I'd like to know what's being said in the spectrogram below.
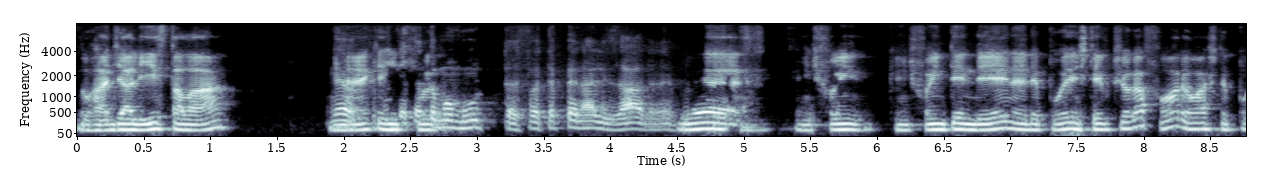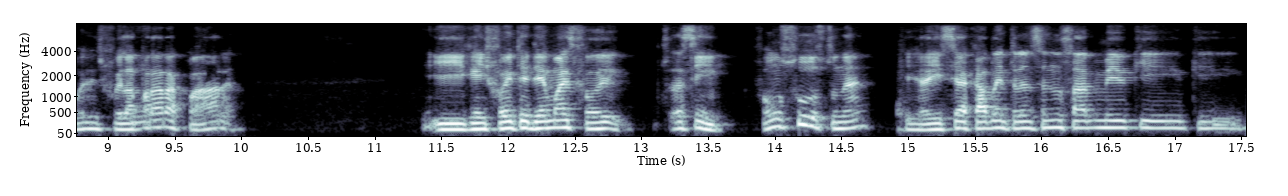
do radialista lá. É, né, que a gente até foi... tomou multa, foi até penalizada, né? É, a gente foi, que a gente foi entender, né? Depois a gente teve que jogar fora, eu acho. Depois a gente foi lá para Araraquara. E que a gente foi entender, mas foi assim, foi um susto, né? E aí você acaba entrando, você não sabe meio que, que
